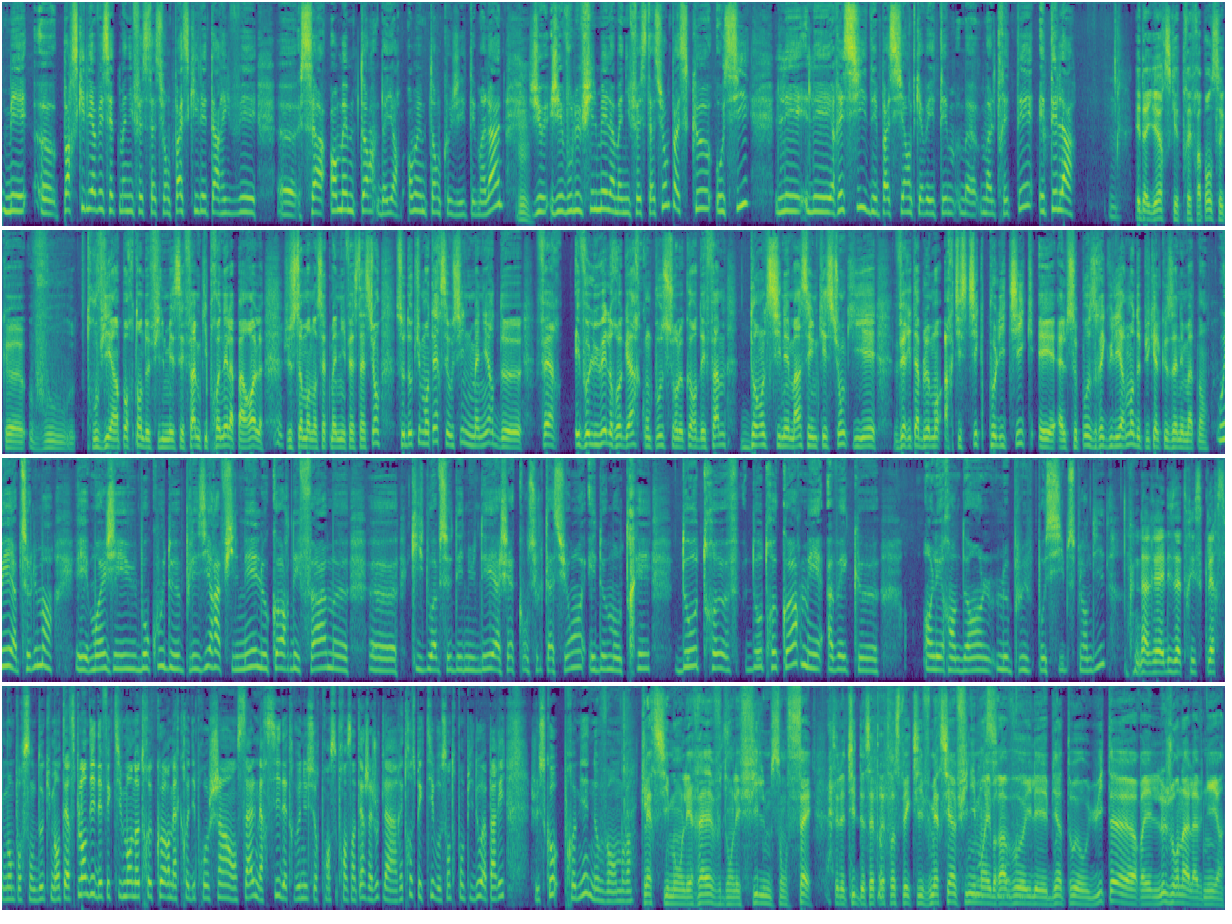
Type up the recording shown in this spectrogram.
mais euh, parce qu'il y avait cette manifestation, parce qu'il est arrivé euh, ça en même temps, d'ailleurs en même temps que j'ai été malade, mmh. j'ai voulu filmer la manifestation parce que aussi les, les récits des patientes qui avaient été maltraitées étaient là. Et d'ailleurs, ce qui est très frappant, c'est que vous trouviez important de filmer ces femmes qui prenaient la parole justement dans cette manifestation. Ce documentaire, c'est aussi une manière de faire évoluer le regard qu'on pose sur le corps des femmes dans le cinéma C'est une question qui est véritablement artistique, politique, et elle se pose régulièrement depuis quelques années maintenant. Oui, absolument. Et moi, j'ai eu beaucoup de plaisir à filmer le corps des femmes euh, euh, qui doivent se dénuder à chaque consultation et de montrer d'autres d'autres corps, mais avec euh, en les rendant le plus possible splendides. La réalisatrice Claire Simon pour son documentaire Splendide, effectivement, notre corps mercredi prochain en salle. Merci d'être venu sur France Inter. J'ajoute la rétrospective au Centre Pompidou à Paris jusqu'au 1er novembre. Claire Simon, les rêves dont les films sont faits. C'est le titre de cette rétrospective. Merci infiniment et bravo. Il est bientôt 8 heures et le journal à venir.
